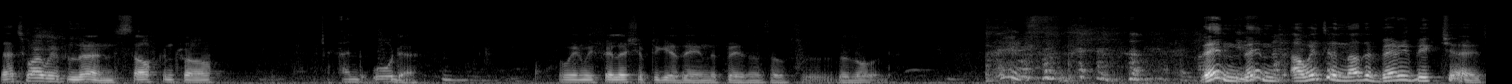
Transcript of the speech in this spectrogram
that's why we've learned self-control and order mm-hmm. when we fellowship together in the presence of the Lord. then then I went to another very big church.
